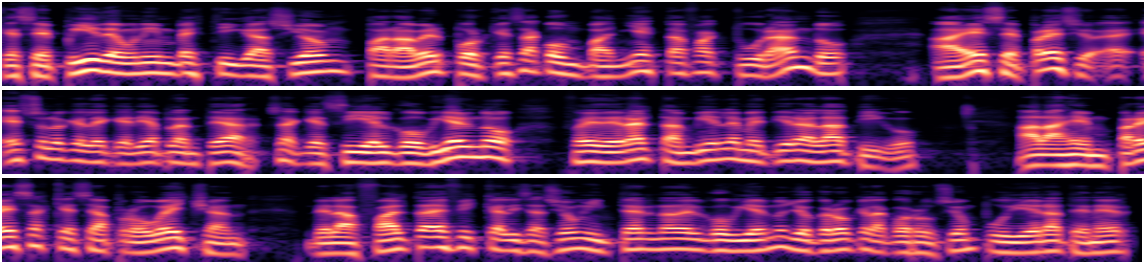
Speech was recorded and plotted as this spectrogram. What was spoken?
que se pide una investigación para ver por qué esa compañía está facturando a ese precio. Eh, eso es lo que le quería plantear. O sea, que si el gobierno federal también le metiera látigo a las empresas que se aprovechan de la falta de fiscalización interna del gobierno, yo creo que la corrupción pudiera tener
